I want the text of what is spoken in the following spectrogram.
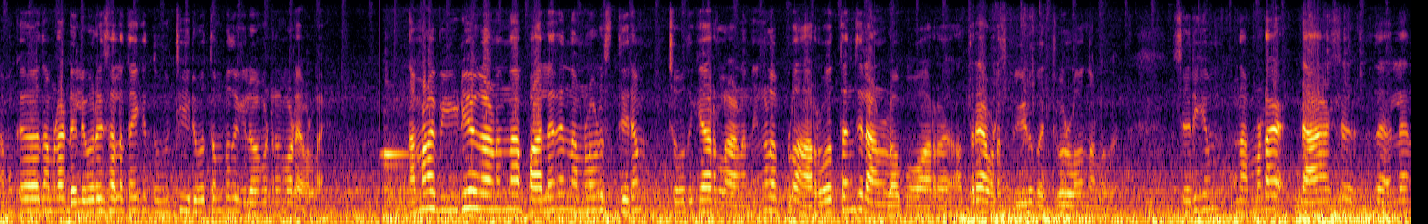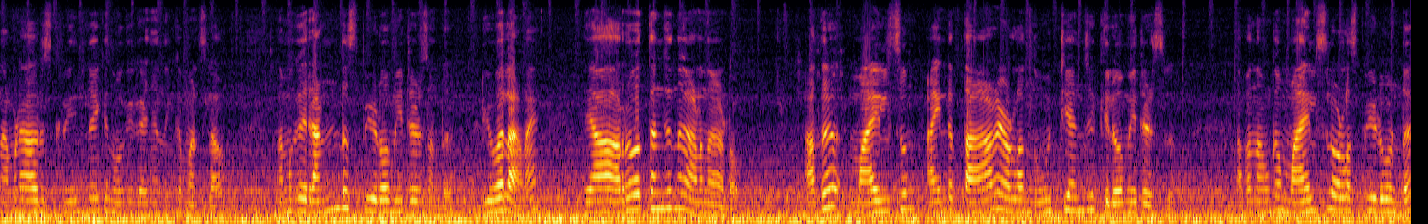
നമുക്ക് നമ്മുടെ ഡെലിവറി സ്ഥലത്തേക്ക് നൂറ്റി ഇരുപത്തൊമ്പത് കിലോമീറ്ററും കൂടെ ഉള്ളത് നമ്മളെ വീഡിയോ കാണുന്ന പലരും നമ്മളോട് സ്ഥിരം ചോദിക്കാറുള്ളതാണ് നിങ്ങളെപ്പോഴും അറുപത്തഞ്ചിലാണല്ലോ പോവാറ്? അത്രേ അവിടെ സ്പീഡ് പറ്റുള്ളൂ എന്നുള്ളത്. ശരിക്കും നമ്മുടെ ഡാഷ് അല്ലെ നമ്മുടെ ആ ഒരു സ്ക്രീനിലേക്ക് നോക്കിക്കഴിഞ്ഞാൽ നിങ്ങൾക്ക് മനസ്സിലാവും. നമുക്ക് രണ്ട് സ്പീഡോ മീറ്റേഴ്സ് ഉണ്ട് ഡ്യുവലാണ് ആ അറുപത്തഞ്ചെന്ന് കാണുന്നത് കേട്ടോ അത് മൈൽസും അതിന്റെ താഴെയുള്ള നൂറ്റിയഞ്ച് കിലോമീറ്റേഴ്സിലും അപ്പം നമുക്ക് മൈൽസിലുള്ള സ്പീഡും ഉണ്ട്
